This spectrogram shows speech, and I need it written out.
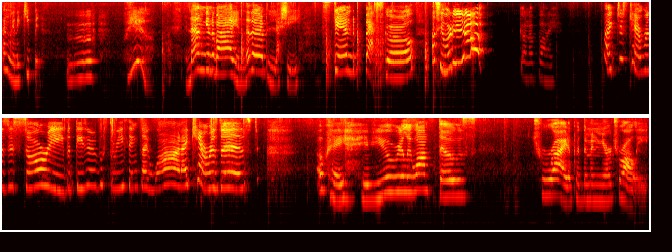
I'm gonna keep it. Uh. And I'm gonna buy another plushie. Stand back, girl. I'll see what are you gonna buy? I just can't resist. Sorry, but these are the three things I want. I can't resist. Okay, if you really want those, try to put them in your trolley.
